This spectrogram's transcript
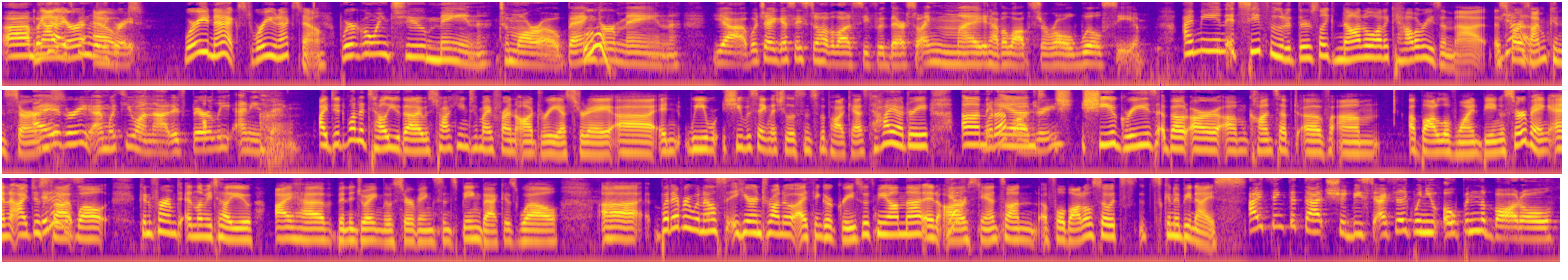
Um, but now yeah, it's been really out. great. Where are you next? Where are you next now? We're going to Maine tomorrow, Bangor, Maine. Yeah, which I guess they still have a lot of seafood there, so I might have a lobster roll. We'll see. I mean, it's seafood. There's like not a lot of calories in that, as far as I'm concerned. I agree. I'm with you on that. It's barely anything. I did want to tell you that I was talking to my friend Audrey yesterday, uh, and we she was saying that she listens to the podcast. Hi, Audrey. Um, What up, and Audrey? sh- she agrees about our um, concept of. Um, a bottle of wine being a serving. And I just It thought, is. well, confirmed. And let me tell you, I have been enjoying those servings since being back as well. Uh, but everyone else here in Toronto, I think, agrees with me on that and our stance on a full bottle. So it's it's going to be nice. I think that that should be. St- I feel like when you open the bottle.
